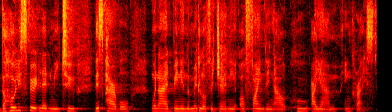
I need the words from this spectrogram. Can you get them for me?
the Holy Spirit led me to this parable when I had been in the middle of a journey of finding out who I am in Christ.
